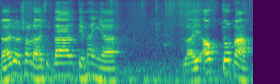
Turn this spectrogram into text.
Đấy, rồi sau đó chúng ta tiến hành ờ, lấy ốc chốt vào.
